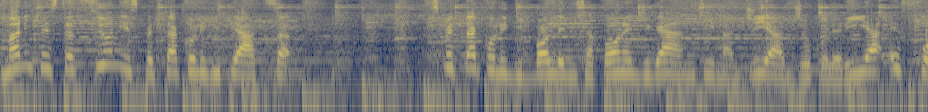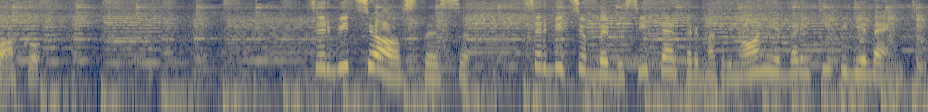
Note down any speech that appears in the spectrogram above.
Manifestazioni e spettacoli di piazza. Spettacoli di bolle di sapone giganti, magia, giocoleria e fuoco. Servizio hostess. Servizio babysitter per matrimoni e vari tipi di eventi.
